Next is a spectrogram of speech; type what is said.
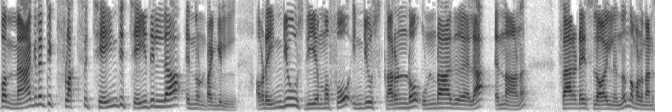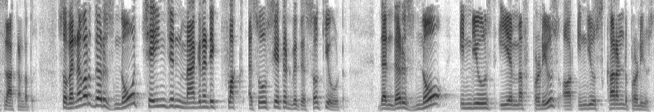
അപ്പം മാഗ്നറ്റിക് ഫ്ലക്സ് ചേഞ്ച് ചെയ്തില്ല എന്നുണ്ടെങ്കിൽ അവിടെ ഇൻഡ്യൂസ് ഡി എം എഫ് ഒ ഇൻഡ്യൂസ് കറണ്ടോ ഉണ്ടാകുകയില്ല എന്നാണ് ഫാരഡേസ് ലോയിൽ നിന്നും നമ്മൾ മനസ്സിലാക്കേണ്ടത്. So whenever there is no change in magnetic flux associated with a circuit then there is no induced E M F produce or induce current produce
